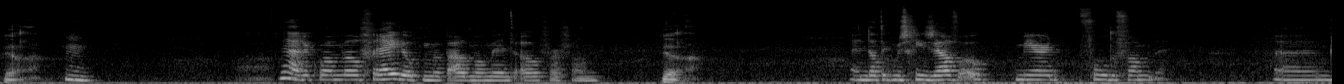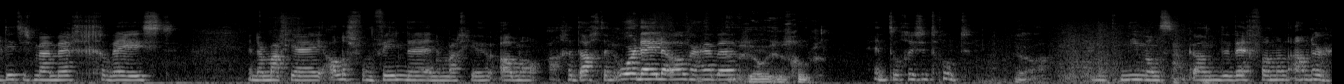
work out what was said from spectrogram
Ja, hmm. Ja, er kwam wel vrede op een bepaald moment over. Van, ja, En dat ik misschien zelf ook meer voelde van... ehm, dit is mijn weg geweest. En daar mag jij alles van vinden. En daar mag je allemaal gedachten en oordelen over hebben. zo is het goed. En toch is het goed. Ja, Want niemand kan de weg van een ander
